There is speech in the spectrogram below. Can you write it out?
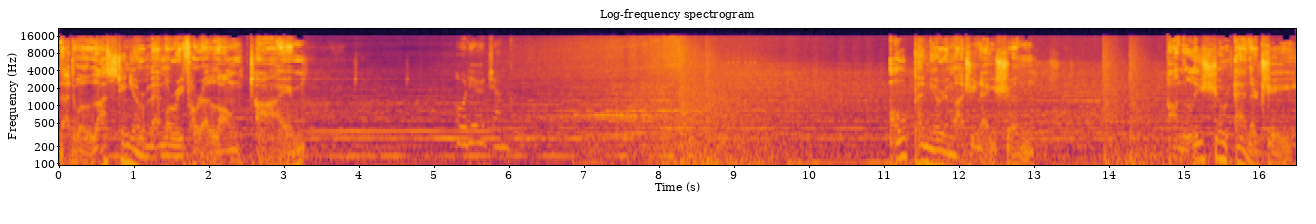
that will last in your memory for a long time. Audio Jungle. Your energy.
